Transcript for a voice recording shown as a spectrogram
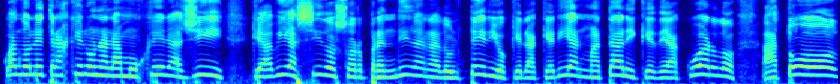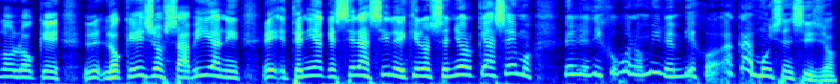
Cuando le trajeron a la mujer allí que había sido sorprendida en adulterio, que la querían matar y que de acuerdo a todo lo que, lo que ellos sabían y, eh, tenía que ser así, le dijeron, Señor, ¿qué hacemos? Él le dijo, bueno, miren viejo, acá es muy sencillo.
